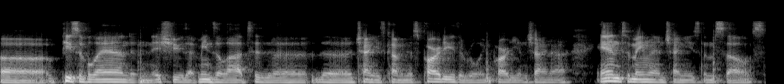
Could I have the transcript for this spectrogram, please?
uh, piece of land, and an issue that means a lot to the, the Chinese Communist Party, the ruling party in China, and to mainland Chinese themselves.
